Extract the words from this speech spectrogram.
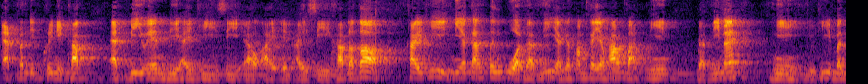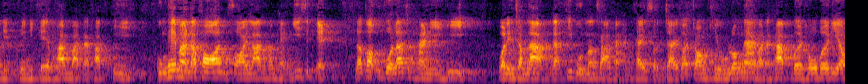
แอดบัณฑิตคลินิกครับ at b u n d i t c l i n i c ครับ แล้วก็ใครที่มีอาการตึงปวดแบบนี้อยากจะทำกายภาพบำบัดมีแบบนี้ไหมมีอยู่ที่บัณฑิตคลินิกกายภาพบำบัดนะครับที่กรุงเทพมหานครซอยรามคำแหง 21 แล้วก็อุบลราชธานีที่ วรินชำราบและที่บูรมังสาหาร ใครสนใจก็จองคิวล่วงหน้าก่อนนะครับ เบอร์โทรเบอร์เดียว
